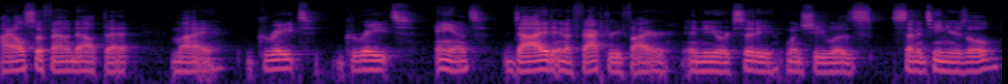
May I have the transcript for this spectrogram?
I also found out that my great great aunt died in a factory fire in New York City when she was 17 years old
